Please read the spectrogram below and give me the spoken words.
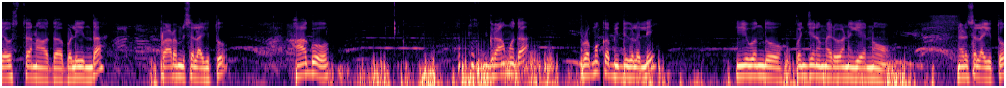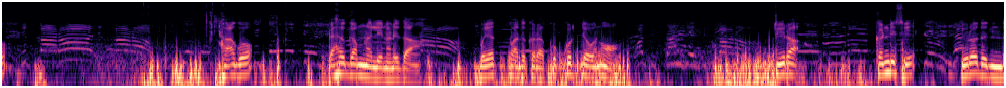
ದೇವಸ್ಥಾನದ ಬಳಿಯಿಂದ ಪ್ರಾರಂಭಿಸಲಾಗಿತ್ತು. ಹಾಗೂ ಗ್ರಾಮದ ಪ್ರಮುಖ ಬೀದಿಗಳಲ್ಲಿ ಈ ಒಂದು ಪಂಜಿನ ಮೆರವಣಿಗೆಯನ್ನು ನಡೆಸಲಾಗಿತ್ತು. ಹಾಗೂ ಪೆಹಲ್ಗಾಮ್ನಲ್ಲಿ ನಡೆದ ಭಯೋತ್ಪಾದಕರ ಕುಕೃತ್ಯವನ್ನು ತೀರಾ ಖಂಡಿಸಿ ವಿರೋಧದಿಂದ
